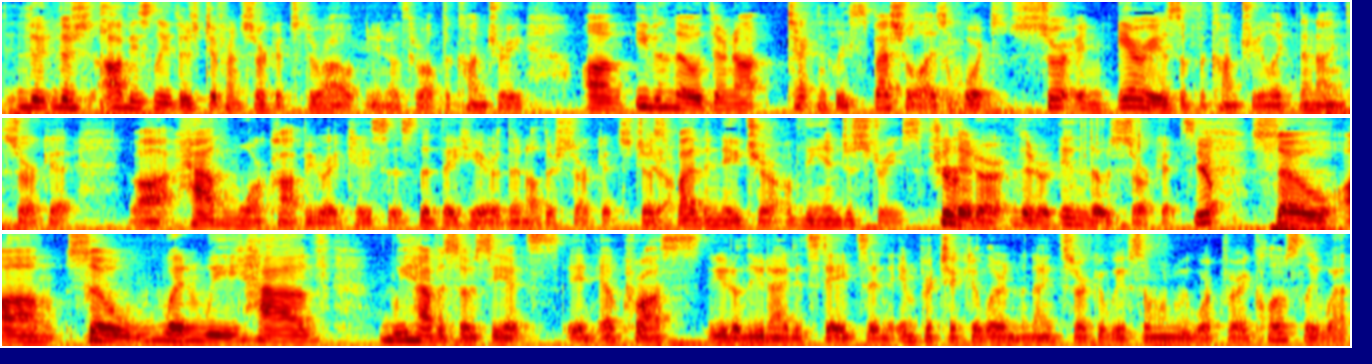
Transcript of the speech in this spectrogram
there, there's obviously there's different circuits throughout you know throughout the country um, even though they're not technically specialized courts certain areas of the country like the ninth circuit uh, have more copyright cases that they hear than other circuits just Yeah. by the nature of the industries Sure. that are that are in those circuits Yep. so um, so when we have we have associates i- across you know the United States and in particular in the Ninth Circuit we have someone we work very closely with.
